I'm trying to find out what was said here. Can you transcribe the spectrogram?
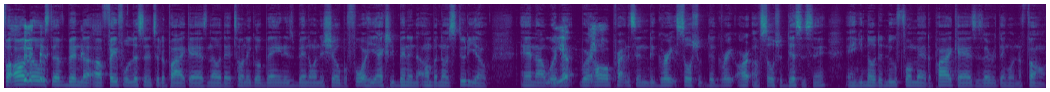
for all those that have been a uh, faithful listener to the podcast, know that Tony Gobain has been on the show before. He actually been in the Unbeknownst studio, and uh, we're Yep. not, we're all practicing the great social the great art of social distancing. And you know the new format of the podcast is everything on the phone.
